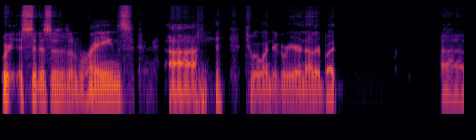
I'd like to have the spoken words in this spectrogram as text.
where cynicism reigns uh, to one degree or another. But uh,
